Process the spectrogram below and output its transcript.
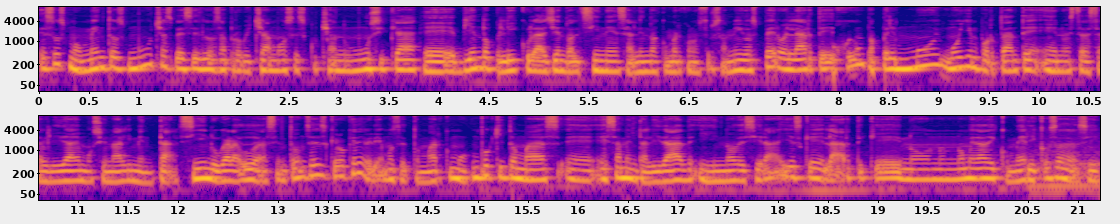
esos momentos muchas veces los aprovechamos escuchando música, eh, viendo películas, yendo al cine, saliendo a comer con nuestros amigos. Pero el arte juega un papel muy, muy importante en nuestra estabilidad emocional y mental, sin lugar a dudas. Entonces creo que deberíamos de tomar como un poquito más eh, esa mentalidad y no no decir, ay, es que el arte que no, no, no me da de comer y cosas así.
